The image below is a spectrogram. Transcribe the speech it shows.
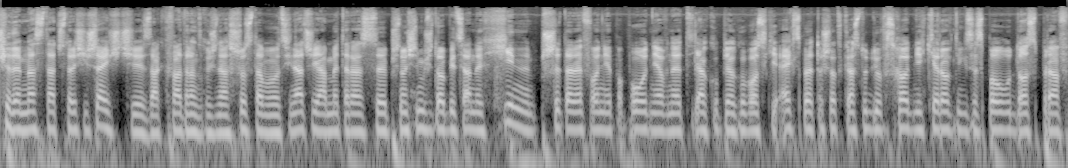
17.46 za kwadrans, godzina 6, mówiąc inaczej, a my teraz e, przenosimy się do obiecanych Chin. Przy telefonie popołudnia wnet Jakub Jakubowski, ekspert Ośrodka Studiów Wschodnich, kierownik zespołu do spraw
